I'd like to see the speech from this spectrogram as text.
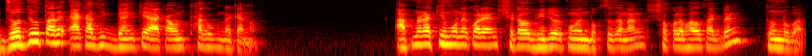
যদিও তার একাধিক ব্যাংকে অ্যাকাউন্ট থাকুক না কেন। আপনারা কি মনে করেন সেটাও ভিডিওর কমেন্ট বক্সে জানান। সকলে ভালো থাকবেন। ধন্যবাদ।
